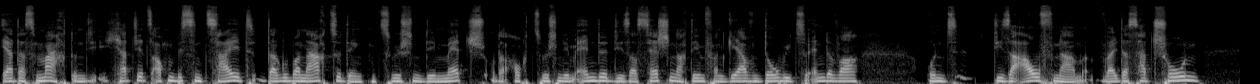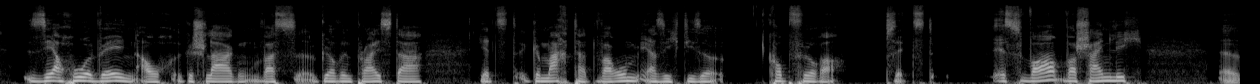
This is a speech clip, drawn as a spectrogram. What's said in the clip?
er das macht. Und ich hatte jetzt auch ein bisschen Zeit, darüber nachzudenken, zwischen dem Match oder auch zwischen dem Ende dieser Session, nachdem Van Gerven Doby zu Ende war, und dieser Aufnahme, weil das hat schon sehr hohe Wellen auch geschlagen, was äh, Gervin Price da jetzt gemacht hat, warum er sich diese Kopfhörer setzt. Es war wahrscheinlich äh,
